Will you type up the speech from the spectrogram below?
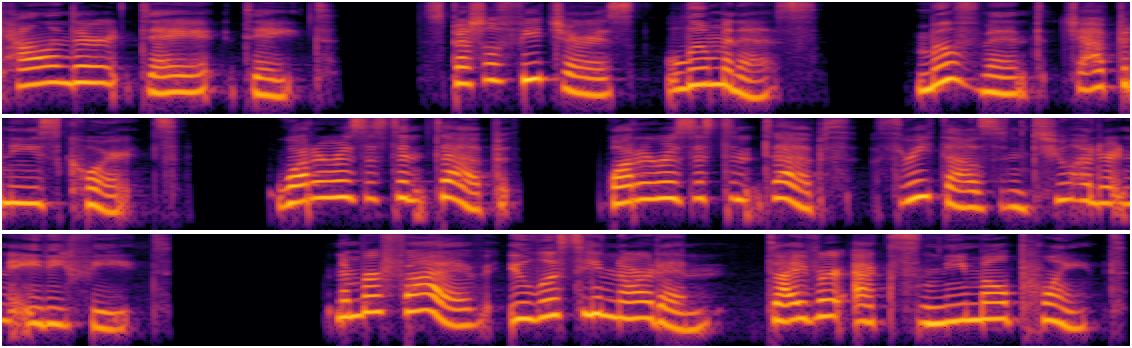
Calendar day date. Special features luminous. Movement Japanese quartz. Water resistant depth. Water resistant depth 3,280 feet. Number 5. Ulysse Nardin, Diver X Nemo Point.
